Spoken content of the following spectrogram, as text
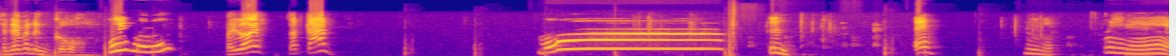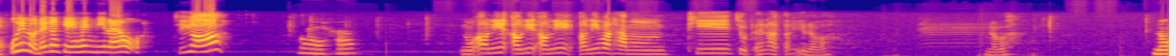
ฉันได้มาหนึ่งกอง อุ้ยหมู ไปเลย จัดการ หมูอือเอ๊ะนี่นี่นี่นี่อุ้ยหนูได้กางเกงให้มีแล้วจริงเหรอใช่ครับ หนูเอานี่เอานี่เอานี่เอานี่มาทำที่จุดให้หน่อยเอ้ยอยู่ไหนวะอยู่ไหนวะหนู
